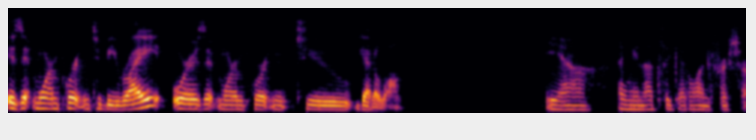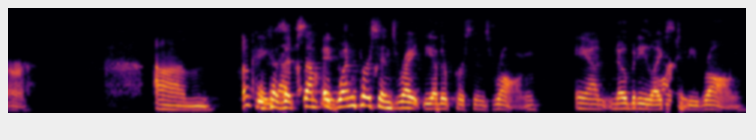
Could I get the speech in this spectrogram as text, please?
is it more important to be right or is it more important to get along? Yeah i mean that's a good one for sure. Um okay because yeah. if some if one person's right the other person's wrong and nobody likes right. to be wrong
